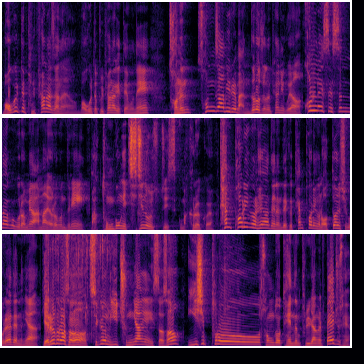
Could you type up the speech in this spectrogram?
먹을 때 불편하잖아요. 먹을 때 불편하기 때문에 저는 손잡이를 만들어주는 편이고요. 콜렛을 쓴다고 그러면 아마 여러분들이 막 동공에 지진 올 수도 있고 막 그럴 거예요. 템퍼링을 해야 되는데 그 템퍼링은 어떤 식으로 해야 되느냐? 예를 들어서 지금 이 중량에 있어서 20% 정도 되는 분량을 빼주세요.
